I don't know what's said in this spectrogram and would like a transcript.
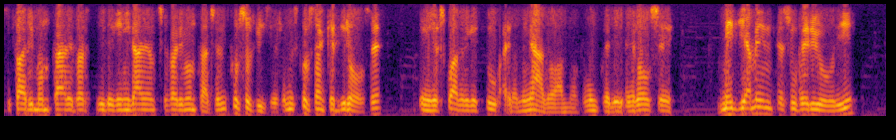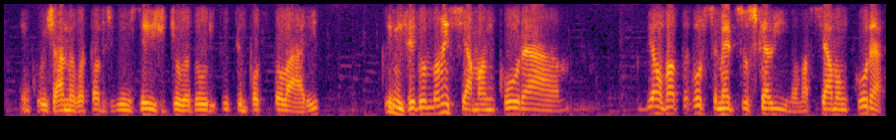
si fa rimontare partite che in Italia non si fa rimontare. C'è un discorso fisico, c'è un discorso anche di rose, quindi le squadre che tu hai nominato hanno comunque delle rose mediamente superiori, in cui hanno 14, 15, 16 giocatori tutti un po' titolari, quindi secondo me siamo ancora, abbiamo fatto forse mezzo scalino, ma siamo ancora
